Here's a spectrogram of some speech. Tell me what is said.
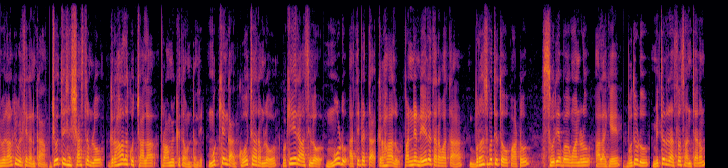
వివరాలకు వెళ్తే కనుక జ్యోతిష శాస్త్రంలో గ్రహాలకు చాలా ప్రాముఖ్యత ఉంటుంది. ముఖ్యంగా గోచారంలో ఒకే రాశిలో మూడు అతిపెద్ద గ్రహాలు పన్నెండేళ్ళ తర్వాత బృహస్పతితో పాటు సూర్య భగవానుడు అలాగే బుధుడు మిథున రాశిలో సంచారం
